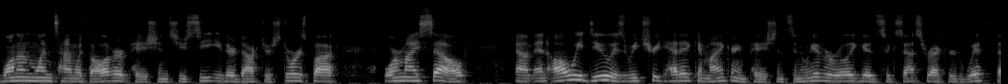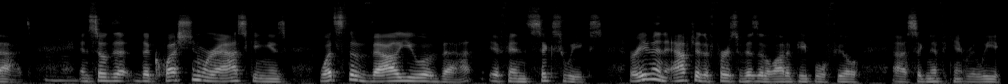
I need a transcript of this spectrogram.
one on one time with all of our patients. You see either Dr. Stoerzbach or myself. Um, and all we do is we treat headache and migraine patients, and we have a really good success record with that. Mm-hmm. And so the, the question we're asking is what's the value of that if in six weeks, or even after the first visit, a lot of people feel uh, significant relief?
